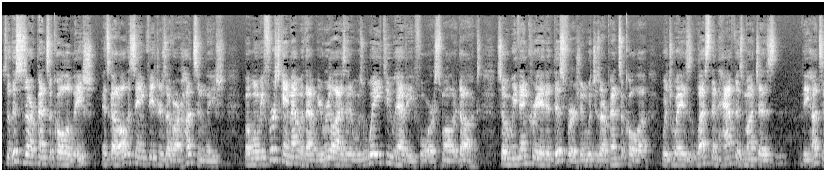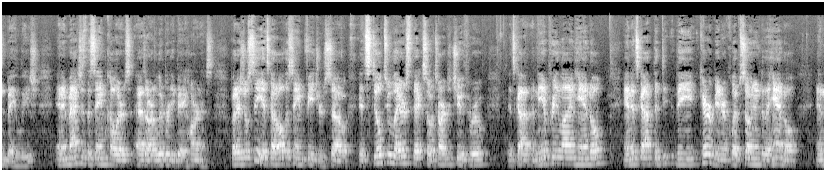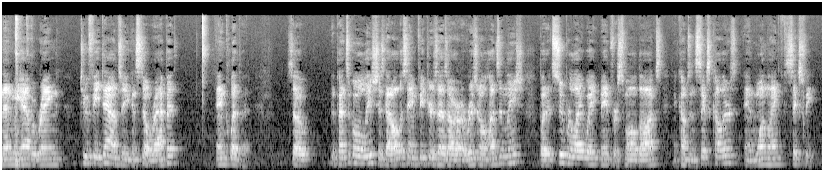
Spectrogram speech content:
So this is our Pensacola leash. It's got all the same features of our Hudson leash, but when we first came out with that, we realized that it was way too heavy for smaller dogs. So we then created this version, which is our Pensacola, which weighs less than half as much as the Hudson Bay leash, and it matches the same colors as our Liberty Bay harness. But as you'll see, it's got all the same features. So it's still two layers thick, so it's hard to chew through. It's got a neoprene line handle, and it's got the, the carabiner clip sewn into the handle, and then we have a ring two feet down so you can still wrap it and clip it. So the Pensacola leash has got all the same features as our original Hudson leash, but it's super lightweight, made for small dogs. It comes in six colors and one length, six feet.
